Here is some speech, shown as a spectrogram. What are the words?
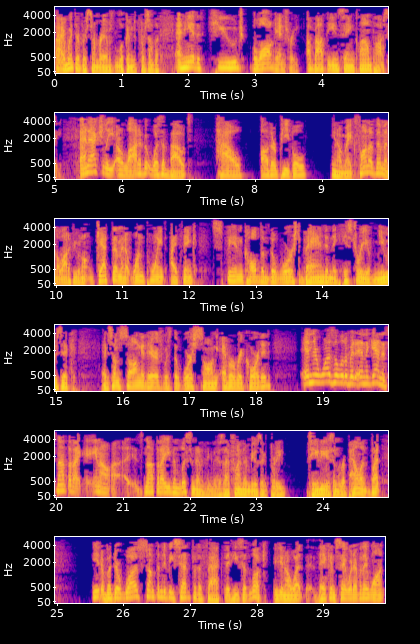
I went there for some reason. I was looking for something, and he had a huge blog entry about the Insane Clown Posse. And actually, a lot of it was about how other people, you know, make fun of them, and a lot of people don't get them. And at one point, I think Spin called them the worst band in the history of music, and some song of theirs was the worst song ever recorded. And there was a little bit, and again, it's not that I, you know, it's not that I even listen to anything because I find their music pretty tedious and repellent, but you know, but there was something to be said for the fact that he said, look, you know what, they can say whatever they want,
